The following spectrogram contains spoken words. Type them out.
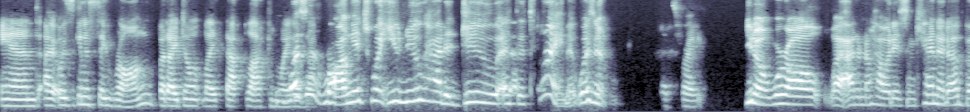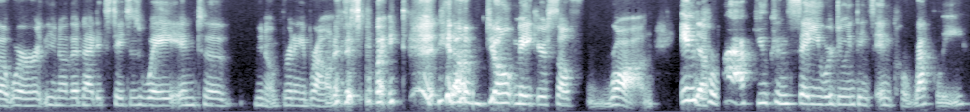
and I was going to say wrong, but I don't like that black and white. It wasn't wrong. It's what you knew how to do at the time. It wasn't. That's right. You know, we're all. Well, I don't know how it is in Canada, but we're you know the United States is way into you know Brene Brown at this point. you know, don't make yourself wrong. Incorrect. You can say you were doing things incorrectly,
